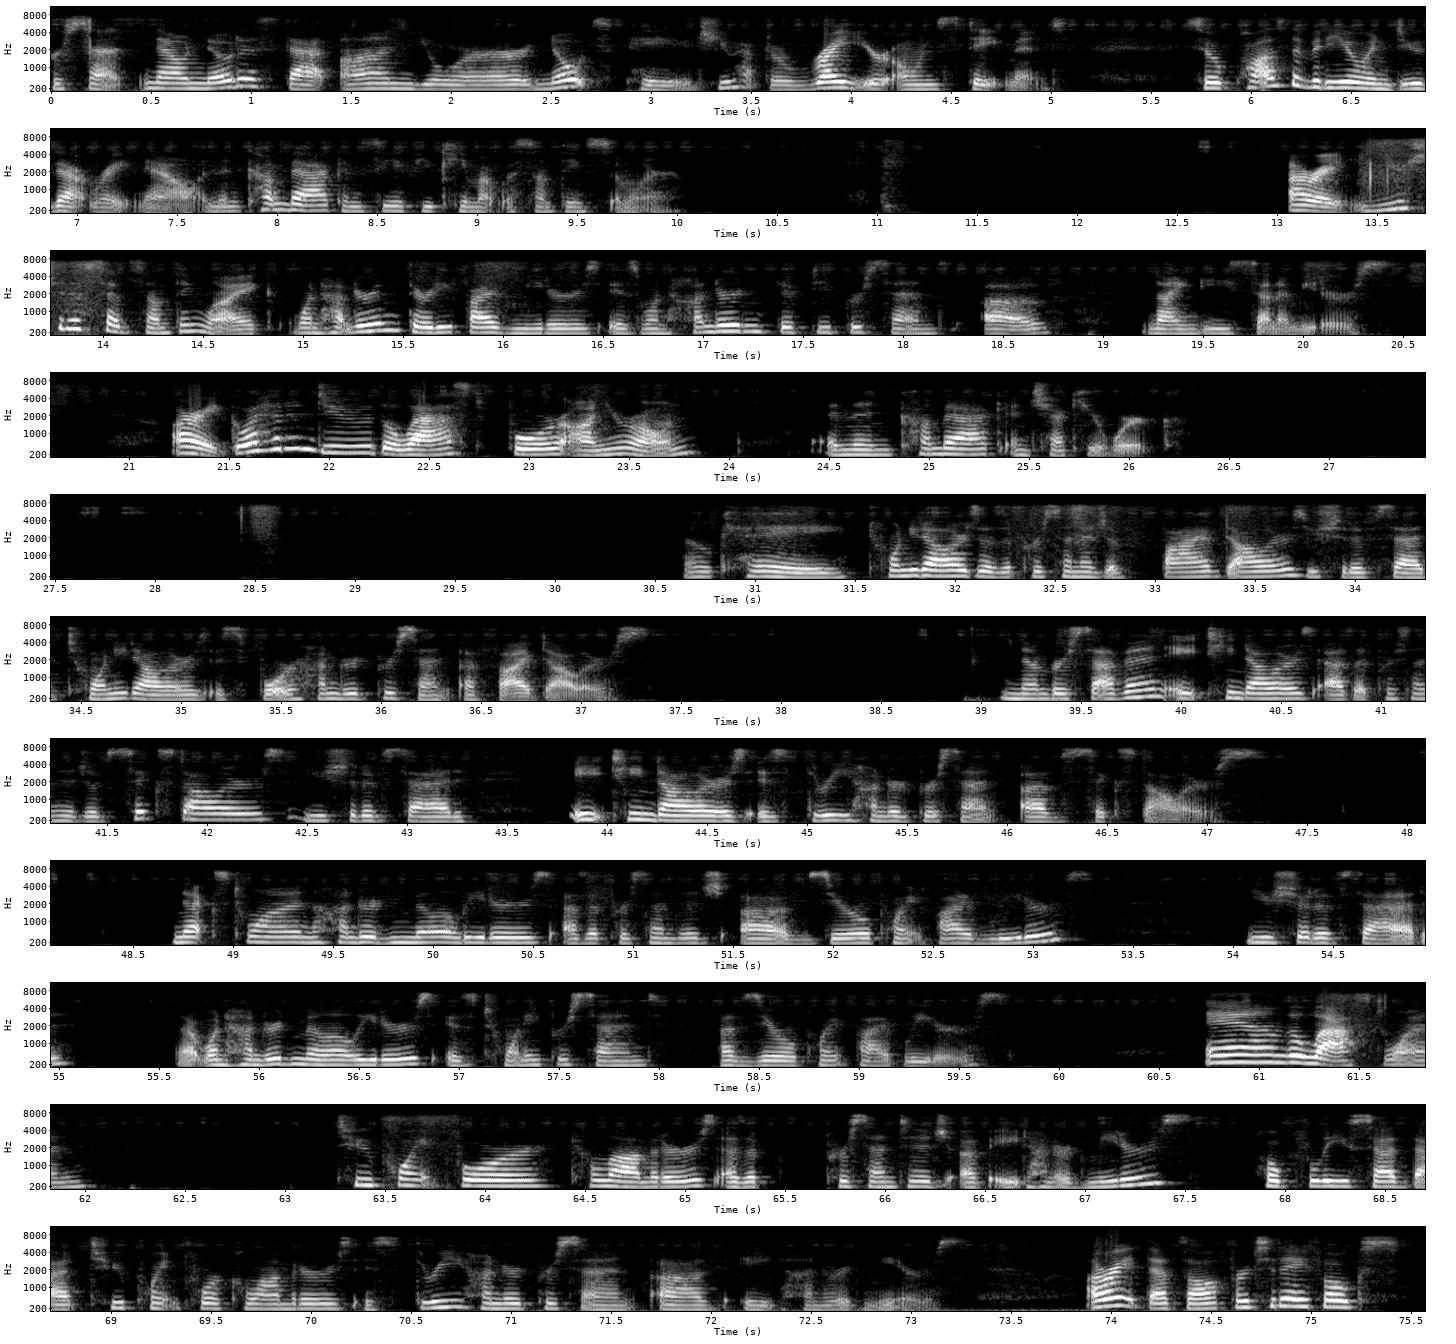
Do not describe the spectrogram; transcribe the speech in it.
percent. Now notice that on your notes page, you have to write your own statement. So pause the video and do that right now, and then come back and see if you came up with something similar. All right, you should have said something like 135 meters is 150% of 90 centimeters. All right, go ahead and do the last four on your own, and then come back and check your work. Okay, $20 as a percentage of $5. You should have said $20 is 400% of $5. Number seven, $18 as a percentage of $6. You should have said $18 is 300% of $6. Next one, 100 milliliters as a percentage of 0.5 liters. You should have said that 100 milliliters is 20% of 0.5 liters. And the last one, 2.4 kilometers as a percentage of 800 meters. Hopefully you said that 2.4 kilometers is 300% of 800 meters. All right, that's all for today, folks.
